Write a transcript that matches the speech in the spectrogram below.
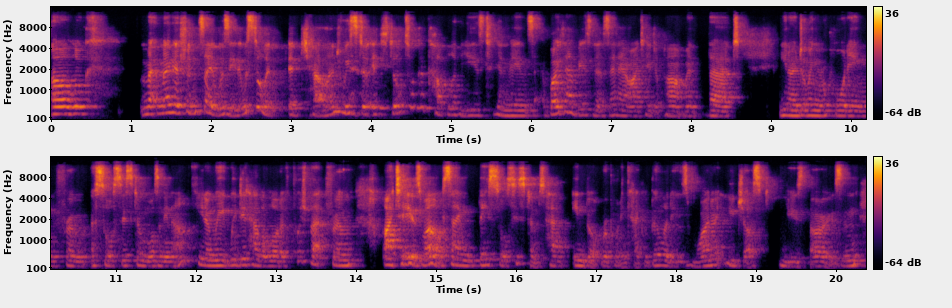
Oh, look, maybe I shouldn't say it was easy. It was still a, a, challenge. We still it still took a couple of years to convince both our business and our IT department that you know, doing reporting from a source system wasn't enough. You know, we, we did have a lot of pushback from IT as well, saying these source systems have inbuilt reporting capabilities. Why don't you just use those? And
